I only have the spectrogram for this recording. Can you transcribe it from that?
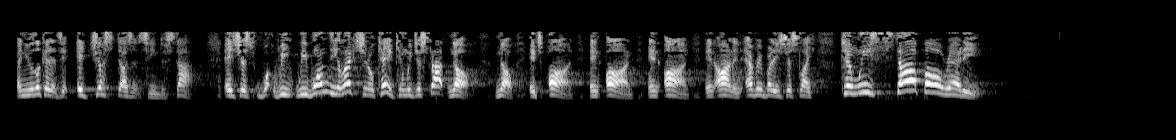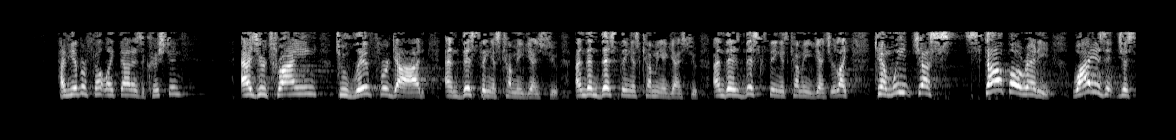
And you look at it, it just doesn't seem to stop. It's just, we, we won the election, okay, can we just stop? No. No, it's on and on and on and on and everybody's just like, can we stop already? Have you ever felt like that as a Christian? As you're trying to live for God and this thing is coming against you and then this thing is coming against you and then this thing is coming against you. Like, can we just stop already? Why is it just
